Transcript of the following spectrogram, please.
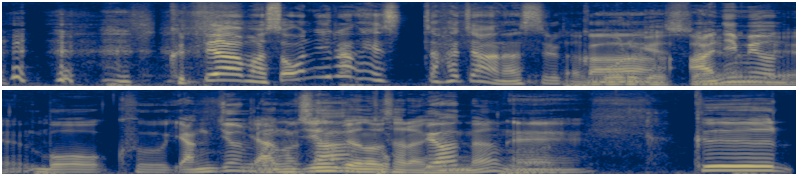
그때 아마 써니랑 했, 하지 않았을까? 아, 모르겠어요. 아니면 네. 뭐그 양지훈 양지훈 변호사 독변? 했나? 뭐. 네. 그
